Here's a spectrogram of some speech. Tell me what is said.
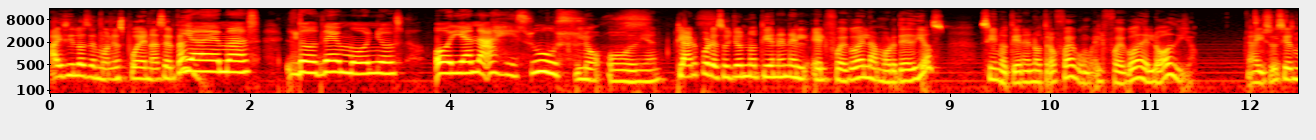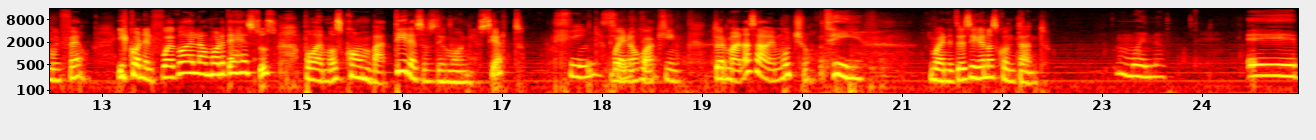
ahí sí los demonios pueden hacer daño. Y además los demonios odian a Jesús. Lo odian. Claro, por eso ellos no tienen el, el fuego del amor de Dios, sino tienen otro fuego, el fuego del odio. Ahí eso sí es muy feo. Y con el fuego del amor de Jesús podemos combatir esos demonios, ¿cierto? Sí. Bueno, Joaquín, tu hermana sabe mucho. Sí. Bueno, entonces síguenos contando. Bueno, eh,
